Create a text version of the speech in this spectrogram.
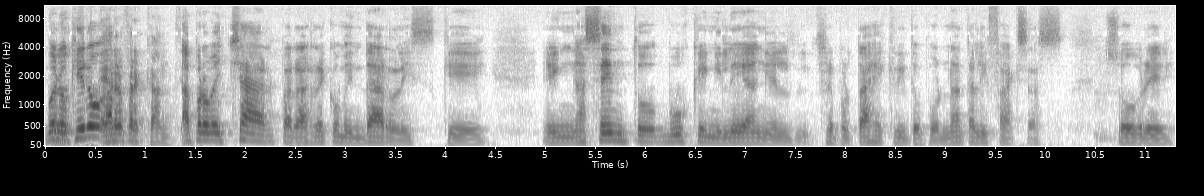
bueno, quiero es refrescante. aprovechar para recomendarles que en acento busquen y lean el reportaje escrito por Natalie Faxas sobre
